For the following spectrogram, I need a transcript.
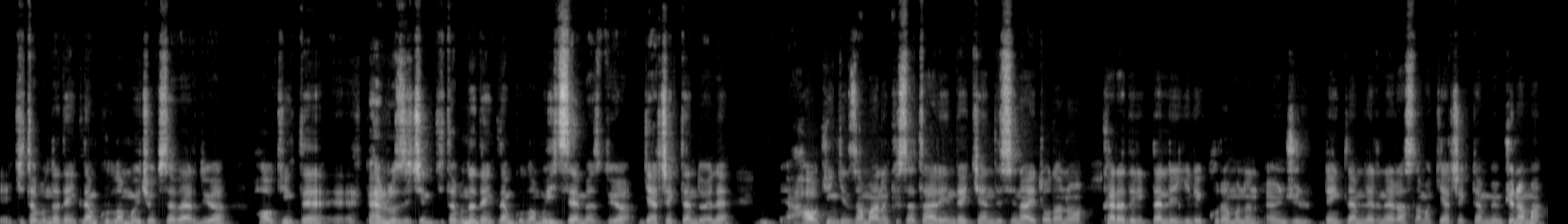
e, kitabında denklem kullanmayı çok sever diyor. Hawking de e, Penrose için kitabında denklem kullanmayı hiç sevmez diyor. Gerçekten de öyle. Hawking'in zamanın kısa tarihinde kendisine ait olan o kara deliklerle ilgili kuramının öncül denklemlerine rastlamak gerçekten mümkün ama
